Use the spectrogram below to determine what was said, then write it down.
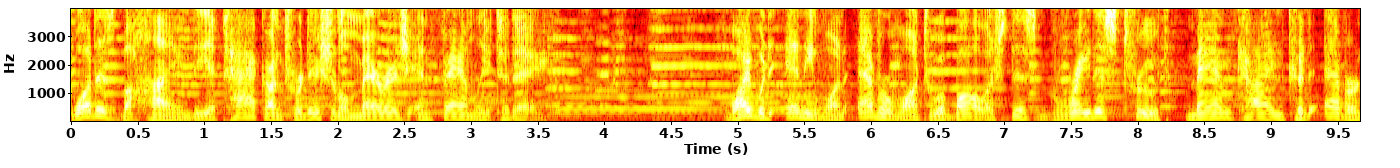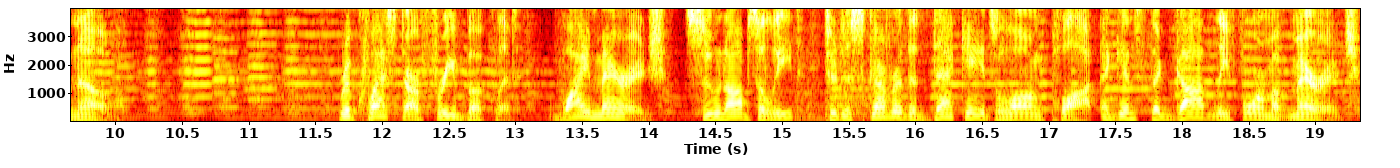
What is behind the attack on traditional marriage and family today? Why would anyone ever want to abolish this greatest truth mankind could ever know? Request our free booklet, Why Marriage? Soon Obsolete? to discover the decades long plot against the godly form of marriage,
